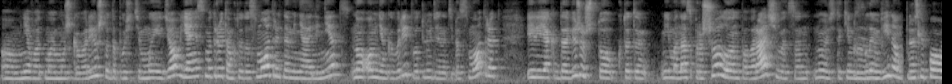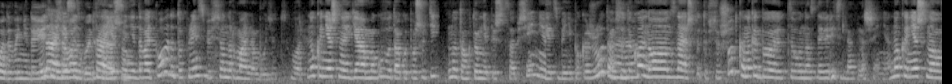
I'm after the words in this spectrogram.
А, Мне вот мой муж говорил, что, допустим, мы идем, я не смотрю, там кто-то смотрит на меня или нет, но он мне говорит, вот люди на тебя смотрят, или я когда вижу, что кто-то мимо нас прошел, он поворачивается, ну, с таким Мгм. злым видом, Но если повода вы не даете, да, все у вас если, будет да, хорошо. если не давать повода, то в принципе все нормально будет. Вот. Ну, конечно, я могу вот так вот пошутить. Ну, там, кто мне пишет сообщение, я тебе не покажу, там все Ага. такое, но он знает, что это все шутка, но как бы это у нас доверительные отношения. Но, конечно, у-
